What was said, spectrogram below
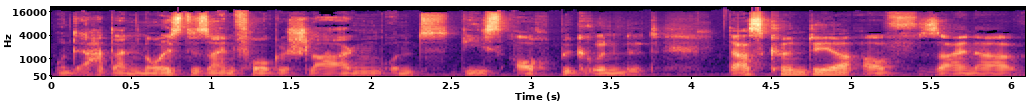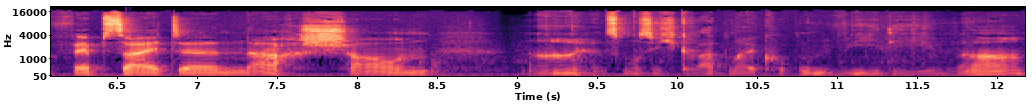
und er hat ein neues Design vorgeschlagen und dies auch begründet. Das könnt ihr auf seiner Webseite nachschauen. Äh, jetzt muss ich gerade mal gucken, wie die war.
